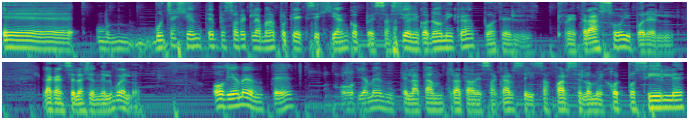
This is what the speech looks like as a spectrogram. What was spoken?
eh, mucha gente empezó a reclamar porque exigían compensación económica por el retraso y por el, la cancelación del vuelo. Obviamente, obviamente la TAM trata de sacarse y zafarse lo mejor posible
